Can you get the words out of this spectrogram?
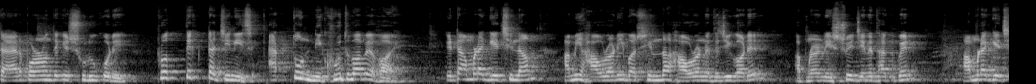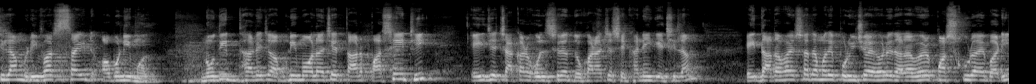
টায়ার পরানো থেকে শুরু করে প্রত্যেকটা জিনিস এত নিখুঁতভাবে হয়। এটা আমরা গেছিলাম, আমি হাওড়ারই বাসিন্দা, হাওড়া নেতাজিগড়ের, আপনারা নিশ্চয়ই জেনে থাকবেন। আমরা গেছিলাম রিভার সাইড অবনিমল নদীর ধারে যে অবনিমল আছে, তার পাশেই ঠিক এই যে চাকার হোলসেলের দোকান আছে, সেখানেই গেছিলাম। এই দাদাভাইয়ের সাথে আমাদের পরিচয় হলে, দাদাভাইয়ের পাঁশকুড়ায় বাড়ি,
